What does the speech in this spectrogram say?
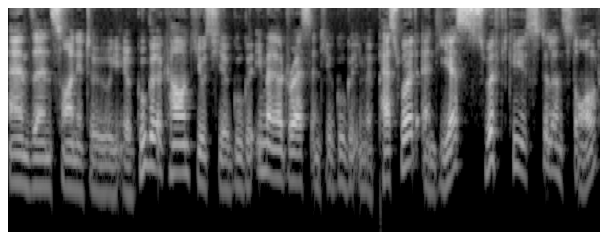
and then sign into your Google account, use your Google email address and your Google email password. And yes, SwiftKey is still installed.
